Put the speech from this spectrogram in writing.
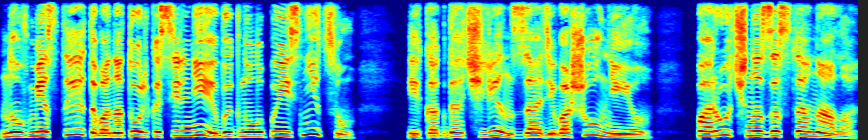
но вместо этого она только сильнее выгнула поясницу, и когда член сзади вошел в нее, порочно застонала.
